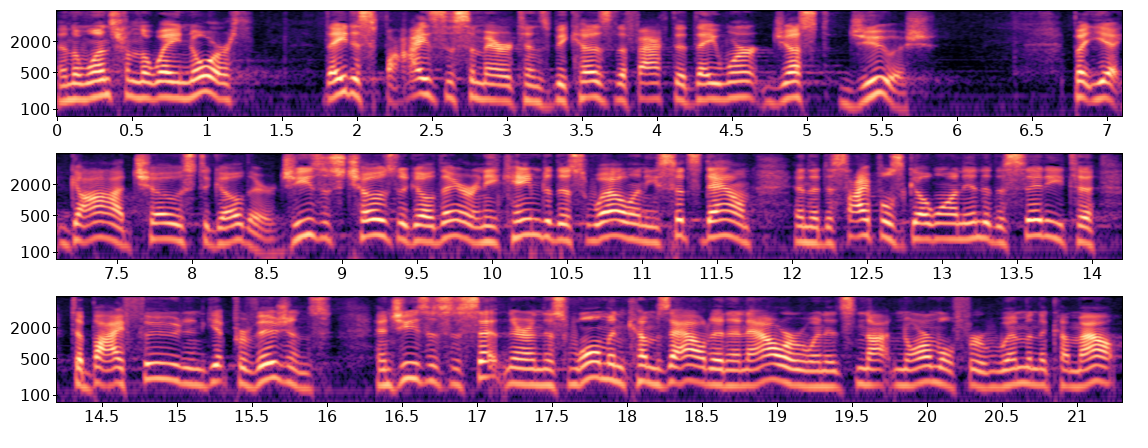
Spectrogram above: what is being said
and the ones from the way north, they despised the Samaritans because the fact that they weren't just Jewish. But yet God chose to go there. Jesus chose to go there, and he came to this well and he sits down, and the disciples go on into the city to, to buy food and get provisions. And Jesus is sitting there, and this woman comes out at an hour when it's not normal for women to come out.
